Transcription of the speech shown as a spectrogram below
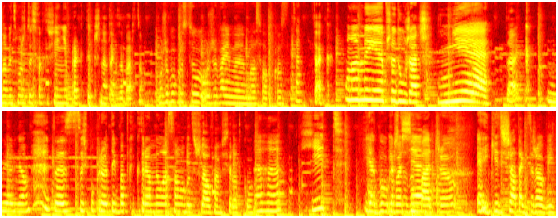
no więc może to jest faktycznie niepraktyczne tak za bardzo. Może po prostu używajmy masła w kostce? Tak. Ona myje przedłużacz. Nie! Tak, uwielbiam. To jest coś pokroju tej babki, która myła samochód szlaufem w środku. Aha. Hit. Jakby Łukasz I to właśnie- zobaczył. Ej, kiedy trzeba tak zrobić?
